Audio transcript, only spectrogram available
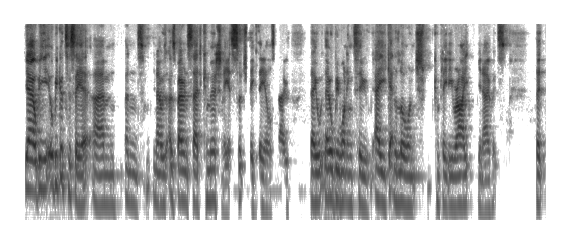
yeah, it'll be it'll be good to see it. Um, and you know, as, as Beren said, commercially, it's such a big deal. So they they will be wanting to a get the launch completely right. You know, it's that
